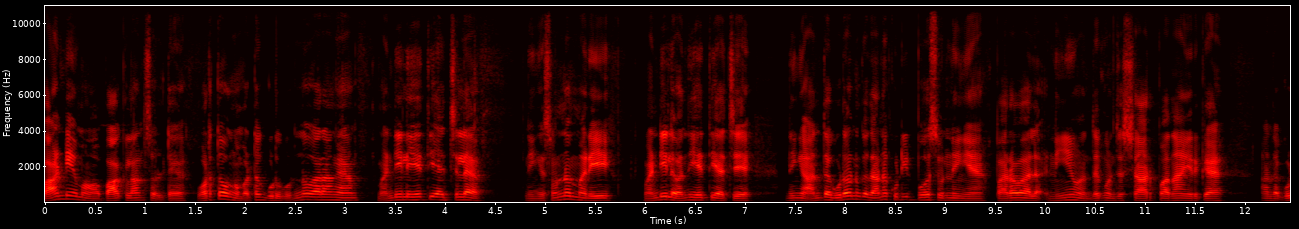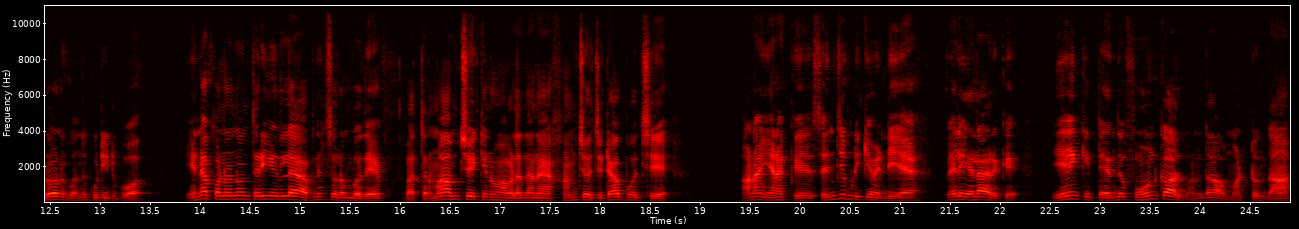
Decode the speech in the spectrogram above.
பாண்டியம்மாவை பார்க்கலான்னு சொல்லிட்டு ஒருத்தவங்க மட்டும் குடுகுடுன்னு வராங்க. வண்டியில் ஏற்றியாச்சுல நீங்கள் சொன்ன மாதிரி வண்டியில் வந்து ஏற்றியாச்சு நீங்கள் அந்த குடோனுக்கு தானே கூட்டிகிட்டு போக சொன்னீங்க. பரவாயில்ல நீயும் வந்து கொஞ்சம் ஷார்ப்பாக தான் இருக்க. அந்த குடோனுக்கு வந்து கூட்டிகிட்டு போ. என்ன பண்ணணும்னு தெரியும்ல அப்படின்னு சொல்லும்போது பத்திரமா அமுச்சு வைக்கணும் அவ்வளோதானே அமுச்சு வச்சுட்டா போச்சு. ஆனால் எனக்கு செஞ்சு முடிக்க வேண்டிய வேலையெல்லாம் இருக்குது என்கிட்டேருந்து ஃபோன் கால் வந்தால் மட்டும்தான்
